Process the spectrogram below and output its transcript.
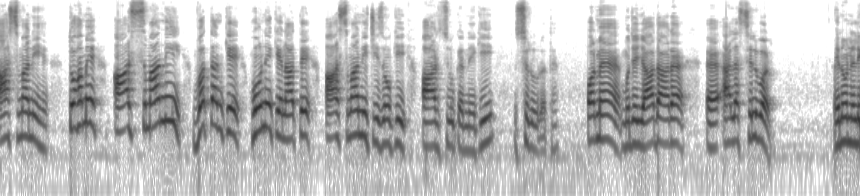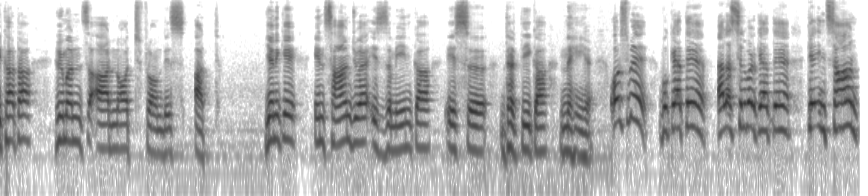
आसमानी हैं। तो हमें आसमानी वतन के होने के नाते आसमानी चीज़ों की आरज़ू करने की ज़रूरत है। और मैं, मुझे याद आ रहा है एलस सिल्वर। इन्होंने लिखा था humans are not from this earth यानी कि इंसान जो है इस ज़मीन का, इस धरती का नहीं है। और उसमें वो कहते हैं एलस सिल्वर कहते हैं कि इंसान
